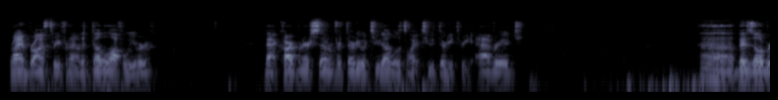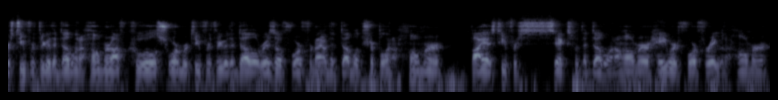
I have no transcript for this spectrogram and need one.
Ryan Braun's 3 for 9 with a double off Weaver. Matt Carpenter, 7 for 30 with two doubles. It's only a 233 average. Uh, ben Zobrist two for three with a double and a homer off Kuhl. Schwarber two for three with a double. Rizzo four for nine with a double, triple, and a homer. Baez two for six with a double and a homer. Heyward four for eight with a homer.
